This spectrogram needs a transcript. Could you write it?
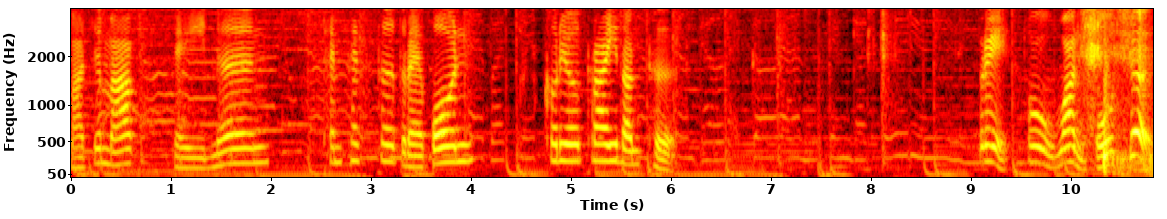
마지막 베이는 템페스트 드래곤 스크류 트라이던트 3, 2, 1, 고 슛!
